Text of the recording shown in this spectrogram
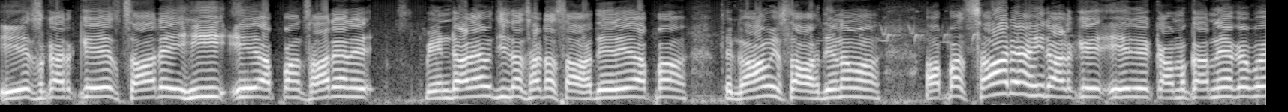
ਇਸ ਕਰਕੇ ਸਾਰੇ ਹੀ ਇਹ ਆਪਾਂ ਸਾਰਿਆਂ ਨੇ ਪਿੰਡ ਵਾਲਿਆਂ ਜਿੱਦਾਂ ਸਾਡਾ ਸਾਥ ਦੇ ਰਹੇ ਆਪਾਂ ਤੇ ਗਾਂਹ ਵੀ ਸਾਥ ਦੇਣਾ ਵਾ। ਆਪਾਂ ਸਾਰਿਆਂ ਹੀ ਰਲ ਕੇ ਇਹ ਕੰਮ ਕਰਨੇ ਆ ਕਿਉਂਕਿ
